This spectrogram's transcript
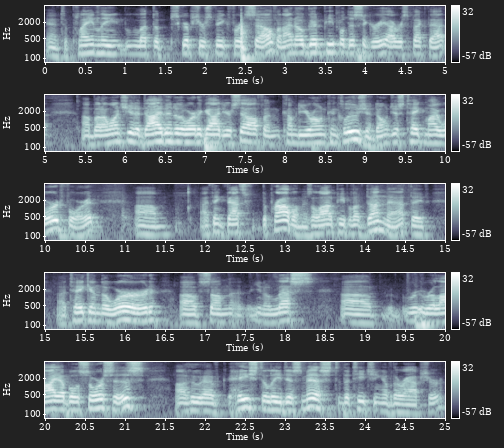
and to plainly let the scripture speak for itself and i know good people disagree i respect that uh, but i want you to dive into the word of god yourself and come to your own conclusion. Don't just take my word for it. Um, i think that's the problem is a lot of people have done that. They've uh, taken the word of some you know less uh, re- reliable sources uh, who have hastily dismissed the teaching of the rapture,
